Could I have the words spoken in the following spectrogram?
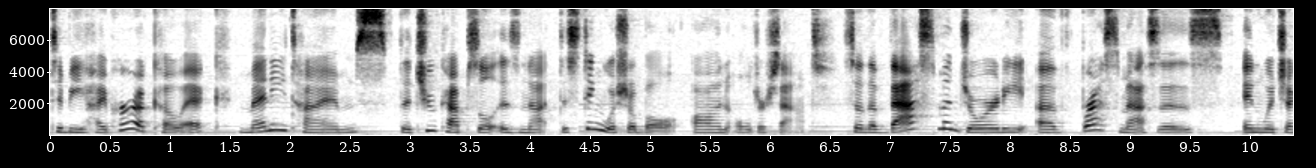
to be hyperechoic, many times the true capsule is not distinguishable on ultrasound. So, the vast majority of breast masses in which a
